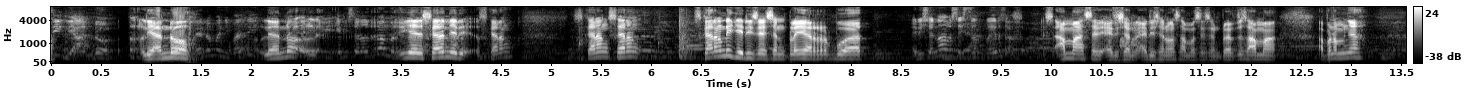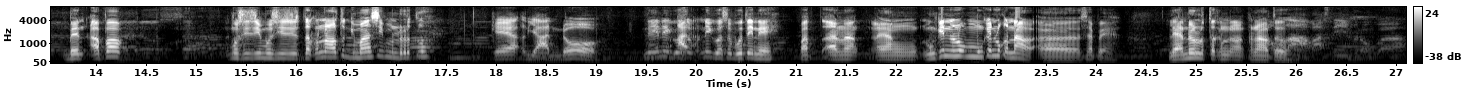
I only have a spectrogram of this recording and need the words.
eh Ando. Liando. Liando. Drummer. Iya sekarang jadi sekarang sekarang sekarang sekarang dia jadi session player buat Additional assistant player sama edition additional sama session player itu sama apa namanya band apa musisi-musisi terkenal tuh gimana sih menurut lo? Kayak Liando. Nih nih gue nih gue sebutin nih empat anak yang mungkin lu mungkin lu kenal eh, siapa ya? Leandro lu terkenal kenal tuh. Lah pasti bro gua.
